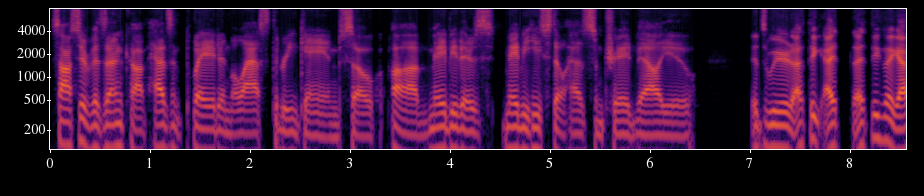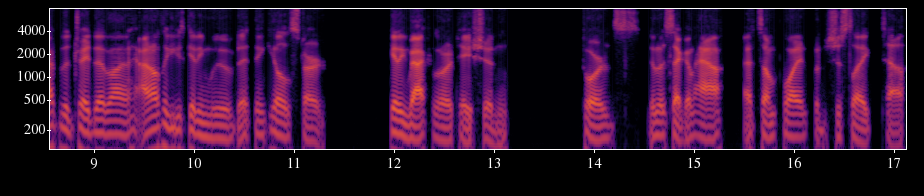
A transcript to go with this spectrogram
Sasha Vezenkov hasn't played in the last three games, so uh, maybe there's maybe he still has some trade value. It's weird. I think I I think like after the trade deadline, I don't think he's getting moved. I think he'll start getting back in the rotation towards in the second half at some point. But it's just like tough.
